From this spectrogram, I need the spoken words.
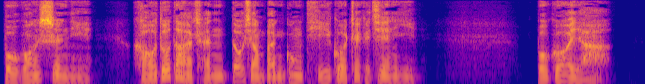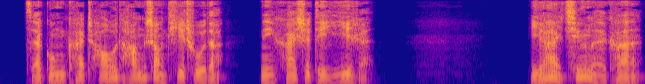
不光是你，好多大臣都向本宫提过这个建议。”不过呀，在公开朝堂上提出的，你还是第一人。以爱卿来看，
